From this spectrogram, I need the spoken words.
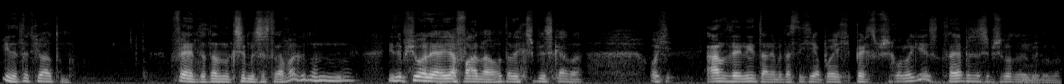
Είναι τέτοιο άτομο. Φαίνεται όταν ξύπνησε στραβά και όταν είναι πιο ωραία η αφάνα όταν έχεις ξυπνήσει καλά. Όχι, αν δεν ήταν με τα στοιχεία που έχει παίκτης ψυχολογίας, θα έπαιζε σε ψηλότερο επίπεδο.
